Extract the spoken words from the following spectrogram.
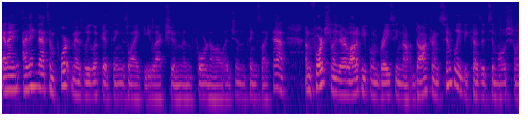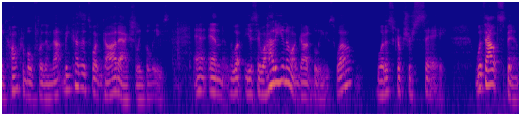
And I, I think that's important as we look at things like election and foreknowledge and things like that. Unfortunately, there are a lot of people embracing doctrine simply because it's emotionally comfortable for them, not because it's what God actually believes. And, and what you say, well, how do you know what God believes? Well, what does Scripture say? Without spin,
